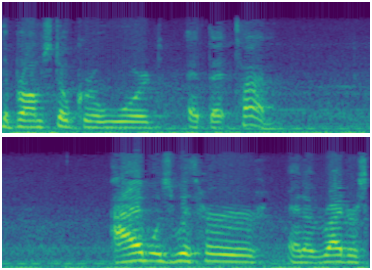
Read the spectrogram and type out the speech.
the Bram Stoker Award at that time. I was with her at a writers'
